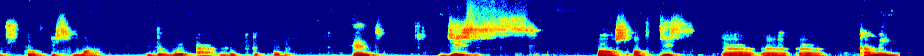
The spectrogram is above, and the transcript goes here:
is proved. It's my, the way I look the problem. And this bounce of this coming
